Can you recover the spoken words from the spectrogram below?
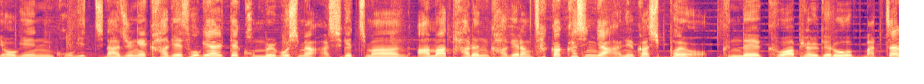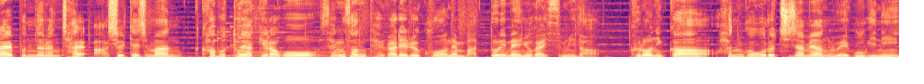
여긴 고깃집. 나중에 가게 소개할 때 건물 보시면 아시겠지만 아마 다른 가게랑 착각하신 게 아닐까 싶어요. 근데 그와 별개로 맛잘알 분들은 잘 아실 테지만 카부토야끼라고 생선 대가리를 구워낸 맛돌이 메뉴가 있습니다. 그러니까 한국으로 치자면 외국인이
